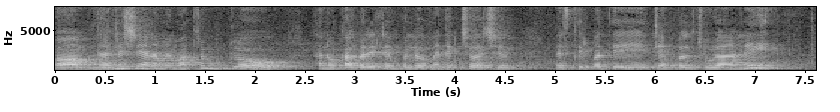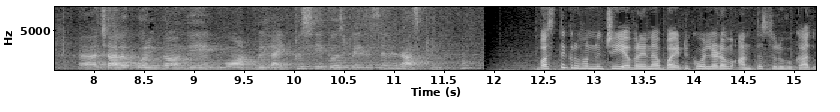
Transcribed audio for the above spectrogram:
ఆ, ధనుశ్రీ మాత్రం బుక్లో తను Calvary temple Medak church plus Tirupati temple చూడాలని చాలా కోరికగా ఉంది. Want we like to see those places అని రాసుకుంటాము. వసతి గృహం నుంచి ఎవరైనా బయటకు వెళ్ళడం అంత సులువు కాదు.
